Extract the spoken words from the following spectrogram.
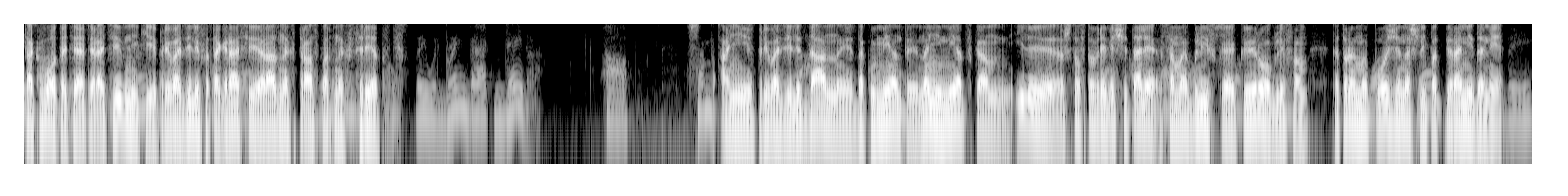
Так вот, эти оперативники привозили фотографии разных транспортных средств. Они привозили данные, документы на немецком или, что в то время считали самое близкое к иероглифам, которые мы позже нашли под пирамидами.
